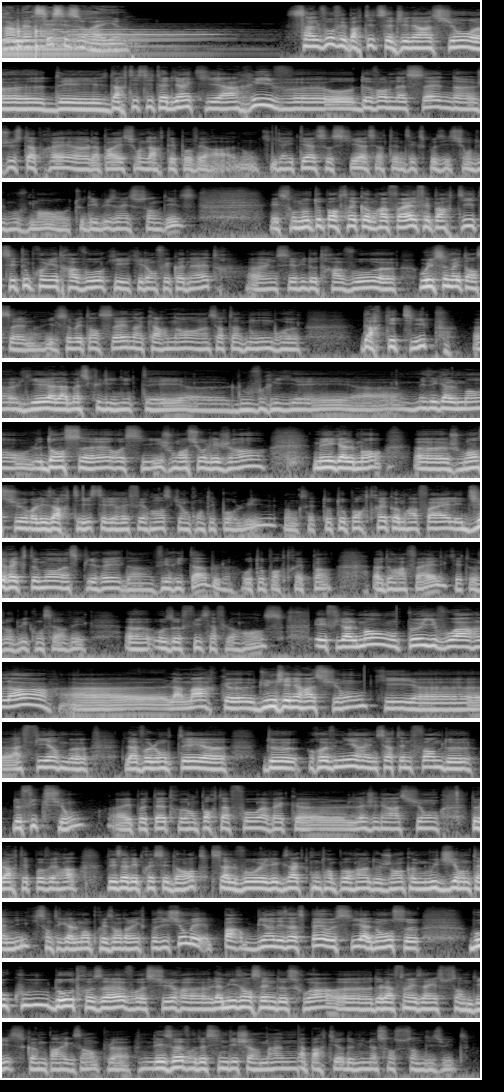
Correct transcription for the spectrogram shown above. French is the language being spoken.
renverser ses oreilles. Salvo fait partie de cette génération euh, d'artistes italiens qui arrivent euh, au devant de la scène euh, juste après l'apparition de l'arte povera. Donc, il a été associé à certaines expositions du mouvement au tout début des années 70. Et son autoportrait comme Raphaël fait partie de ses tout premiers travaux qui, qui l'ont fait connaître, une série de travaux où il se met en scène. Il se met en scène incarnant un certain nombre d'archétypes euh, liés à la masculinité, euh, l'ouvrier, euh, mais également le danseur aussi, jouant sur les genres, mais également jouant sur les artistes et les références qui ont compté pour lui. Donc cet autoportrait comme Raphaël est directement inspiré d'un véritable autoportrait peint de Raphaël qui est aujourd'hui conservé aux offices à Florence. Et finalement, on peut y voir là la marque d'une génération qui affirme la volonté euh, de revenir à une certaine forme de, fiction, euh, et peut-être en porte-à-faux avec euh, la génération de l'arte povera des années précédentes. Salvo est l'exact contemporain de gens comme Luigi Antani, qui sont également présents dans l'exposition, mais par bien des aspects aussi annonce beaucoup d'autres œuvres sur la mise en scène de soi de la fin des années 70, comme par exemple les œuvres de Cindy Sherman à partir de 1978.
